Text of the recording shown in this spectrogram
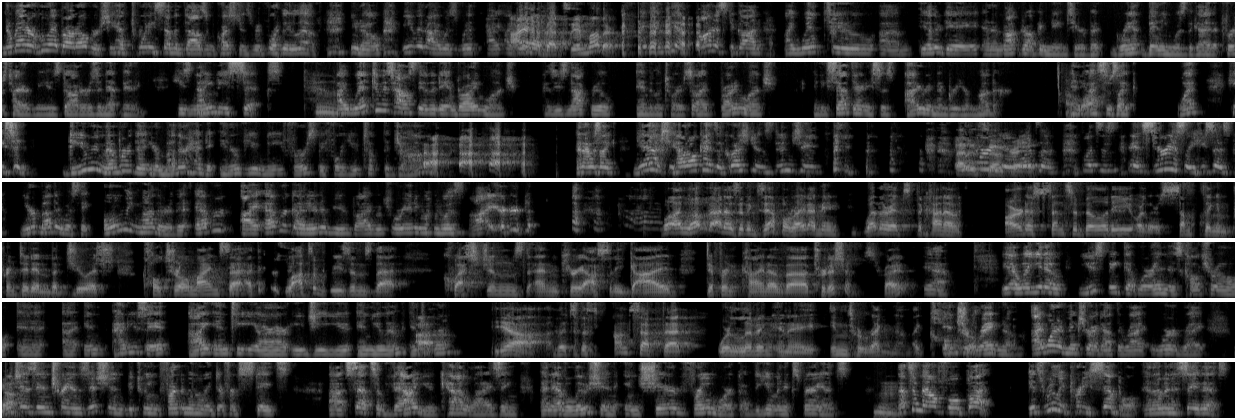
no matter who I brought over, she had 27,000 questions before they left. You know, even I was with, I, I, I had that same mother. yeah, honest to God, I went to, um, the other day, and I'm not dropping names here, but Grant Bening was the guy that first hired me. His daughter is Annette Bening. He's hmm. 96. Mm. I went to his house the other day and brought him lunch because he's not real ambulatory. So I brought him lunch and he sat there and he says, I remember your mother. Oh, and wow. I was like, what? He said, do you remember that your mother had to interview me first before you took the job? and I was like, yeah, she had all kinds of questions, didn't she? That is so you? great. What's, a, what's this? And seriously, he says, your mother was the only mother that ever I ever got interviewed by before anyone was hired. Well, I love that as an example, right? I mean, whether it's the kind of artist sensibility or there's something imprinted in the Jewish cultural mindset, I think there's lots of reasons that questions and curiosity guide different kind of uh, traditions, right? Yeah. Yeah. Well, you know, you speak that we're in this cultural, uh, uh, in, how do you say it? I N T E R R E G U N U M, intergrum? Yeah, it's this concept that we're living in a interregnum, like cultural. Interregnum. I wanted to make sure I got the right word right, Yeah. which is in transition between fundamentally different states, uh, sets of value catalyzing an evolution in shared framework of the human experience. Hmm. That's a mouthful, but it's really pretty simple. And I'm going to say this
